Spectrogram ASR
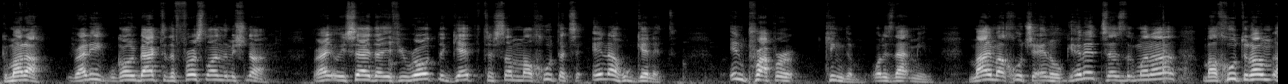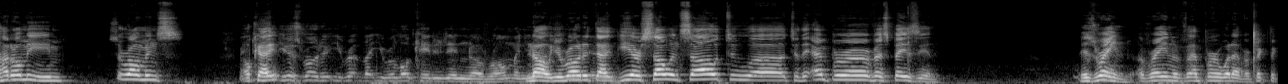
Gemara, ready? We're going back to the first line of the Mishnah, right? We said that if you wrote the get to some malchut that's ina hugenet, improper kingdom. What does that mean? My malchut she'en hugenet says the Gemara, malchut rom- haromim, the Romans. Okay. You just wrote it. You wrote that you were located in uh, Rome, and No, you wrote it that year so and so to uh, to the Emperor Vespasian. His reign of reign of Emperor whatever. Pick the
